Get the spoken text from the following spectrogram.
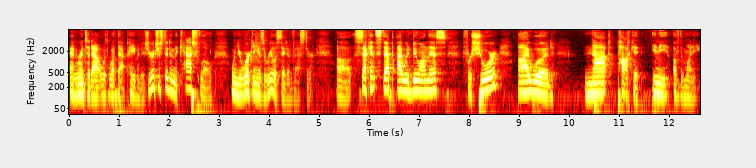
and rent it out with what that payment is. You're interested in the cash flow when you're working as a real estate investor. Uh, second step I would do on this for sure, I would not pocket any of the money.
